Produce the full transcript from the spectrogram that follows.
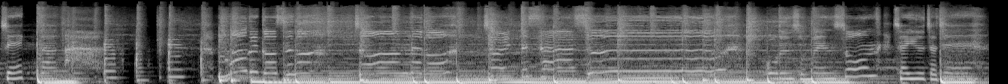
째깍째깍 먹을 것은 어쩐다고 절대 사수. 오른손 왼손 자유자재.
